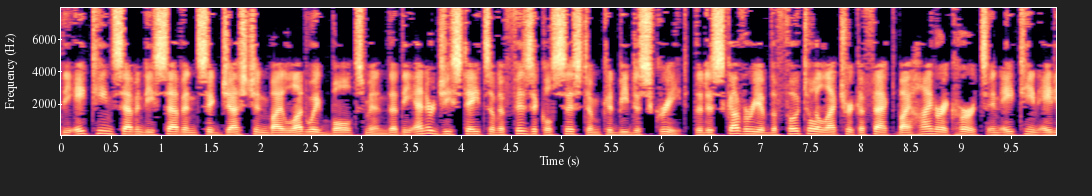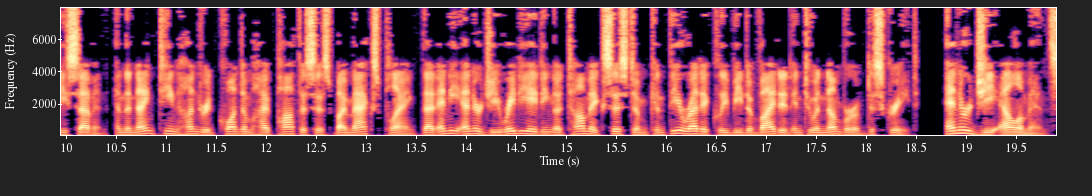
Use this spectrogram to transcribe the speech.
the 1877 suggestion by Ludwig Boltzmann that the energy states of a physical system could be discrete, the discovery of the photoelectric effect by Heinrich Hertz in 1887, and the 1900 quantum hypothesis hypothesis by Max Planck that any energy-radiating atomic system can theoretically be divided into a number of discrete energy elements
